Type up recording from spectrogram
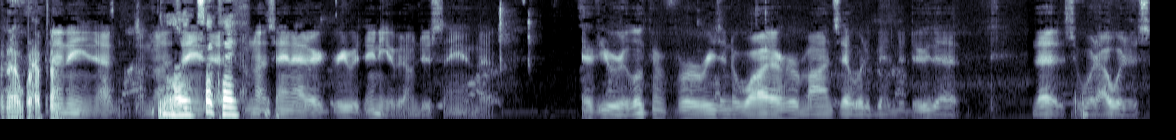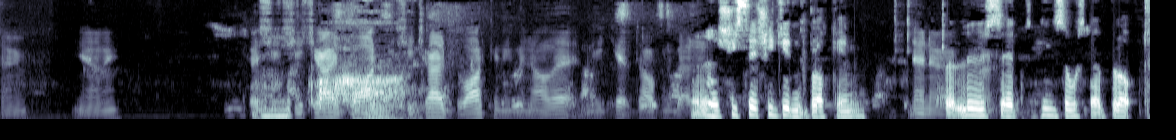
I know what I happened. mean, I, I'm not No, saying it's that. okay. I'm not saying that I agree with any of it. I'm just saying that if you were looking for a reason to why her mindset would have been to do that, that's what I would assume. You know what I mean? Because she, she tried block, she tried blocking him and all that, and he kept talking about it. She said she didn't block him, No, no, but Lou no, said he's also blocked.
